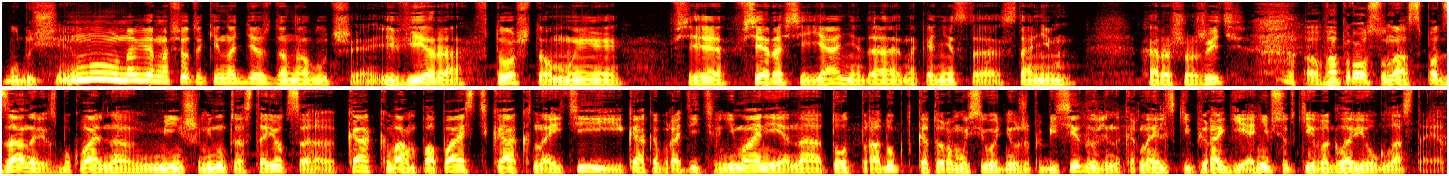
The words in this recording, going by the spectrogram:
будущее? Ну, наверное, все-таки надежда на лучшее и вера в то, что мы все, все россияне, да, наконец-то станем хорошо жить. Вопрос у нас под занавес, буквально меньше минуты остается. Как к вам попасть, как найти и как обратить внимание на тот продукт, о котором мы сегодня уже побеседовали, на корнельские пироги? Они все-таки во главе угла стоят.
